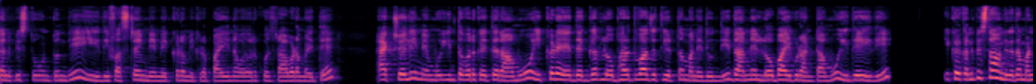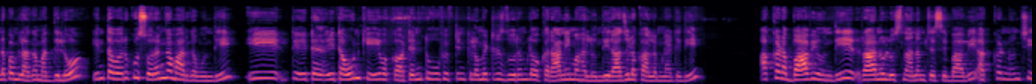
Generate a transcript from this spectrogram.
కనిపిస్తూ ఉంటుంది. ఇది ఫస్ట్ టైం మేము ఎక్కడం ఇక్కడ పైన వరకు వచ్చి రావడం అయితే. యాక్చువల్లీ మేము ఇంతవరకు అయితే రాము. ఇక్కడే దగ్గరలో భరద్వాజ తీర్థం అనేది ఉంది. దాన్నే లోబాయి కూడా అంటాము. ఇదే ఇది. ఇక్కడ కనిపిస్తూ ఉంది కదా మండపం లాగా మధ్యలో. ఇంతవరకు సొరంగ మార్గం ఉంది. ఈ ఈ టౌన్కి ఒక టెన్ టు ఫిఫ్టీన్ కిలోమీటర్స్ దూరంలో ఒక రాణి మహల్ ఉంది రాజుల కాలం నాటిది. అక్కడ బావి ఉంది రాణులు స్నానం చేసే బావి. అక్కడ నుంచి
